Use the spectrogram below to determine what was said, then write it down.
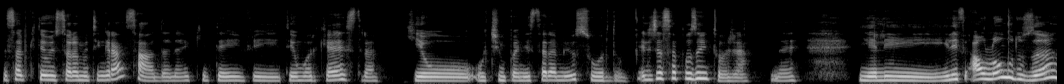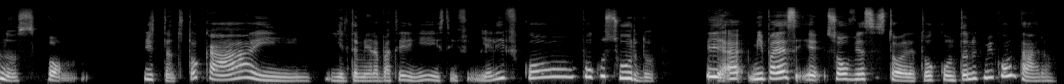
Você sabe que tem uma história muito engraçada, né? Que teve, tem uma orquestra que o, o timpanista era meio surdo. Ele já se aposentou já, né? E ele, ele, ao longo dos anos, bom, de tanto tocar e, e ele também era baterista, enfim, e ele ficou um pouco surdo. Ele, me parece, só ouvi essa história, tô contando o que me contaram,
